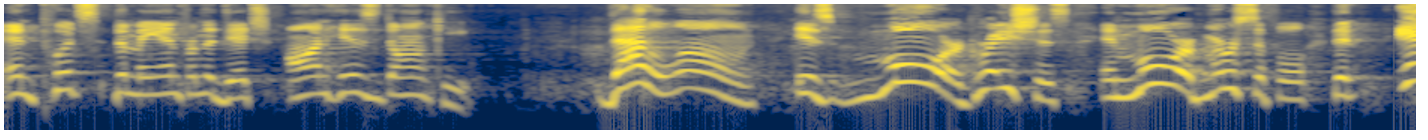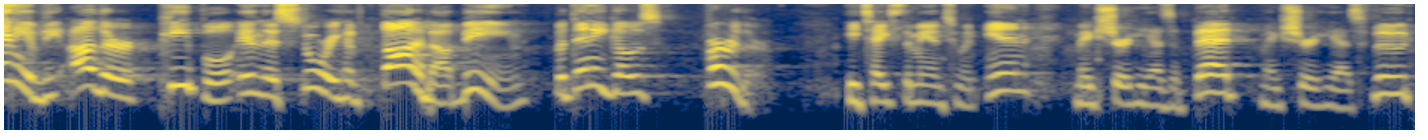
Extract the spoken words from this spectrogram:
and puts the man from the ditch on his donkey. That alone is more gracious and more merciful than any of the other people in this story have thought about being. But then he goes further. He takes the man to an inn, makes sure he has a bed, makes sure he has food,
